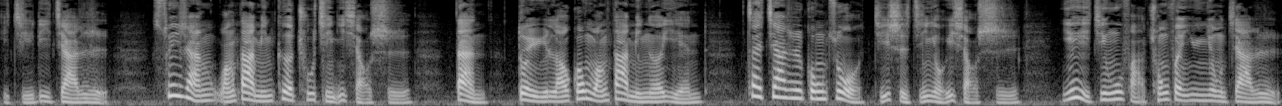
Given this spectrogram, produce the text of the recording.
以及例假日，虽然王大明各出勤一小时，但对于劳工王大明而言，在假日工作即使仅有一小时，也已经无法充分运用假日。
